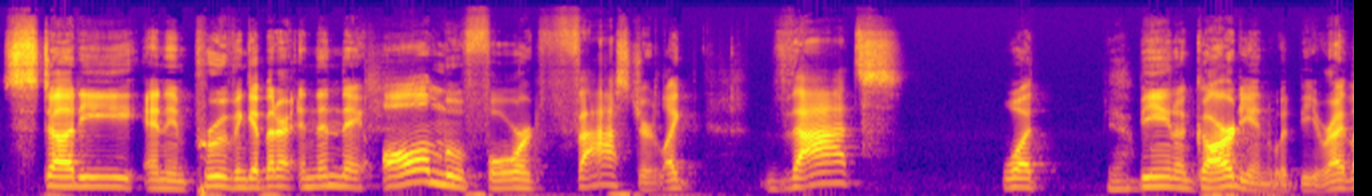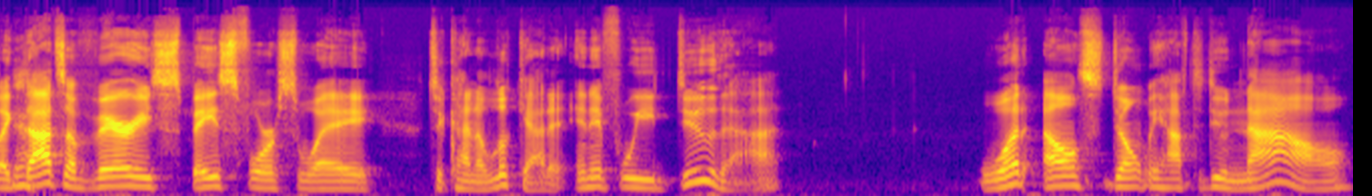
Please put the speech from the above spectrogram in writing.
study and improve and get better and then they all move forward faster like that's what yeah. being a guardian would be right like yeah. that's a very space force way to kind of look at it and if we do that what else don't we have to do now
